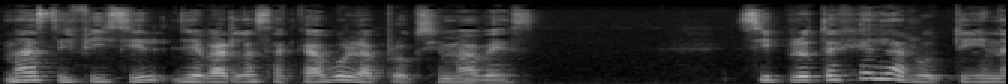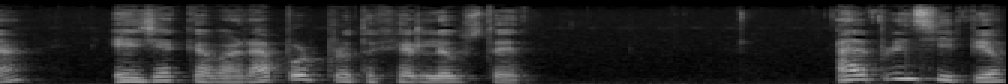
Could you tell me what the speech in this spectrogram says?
más difícil llevarlas a cabo la próxima vez. Si protege la rutina, ella acabará por protegerle a usted. Al principio,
